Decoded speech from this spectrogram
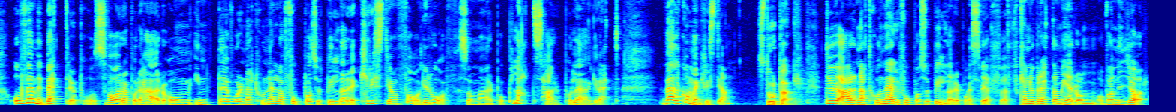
Och vem är bättre på att svara på det här om inte vår nationella fotbollsutbildare Christian Fagerhof som är på plats här på lägret. Välkommen Christian! Stort tack! Du är nationell fotbollsutbildare på SVFF. Kan du berätta mer om vad ni gör?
